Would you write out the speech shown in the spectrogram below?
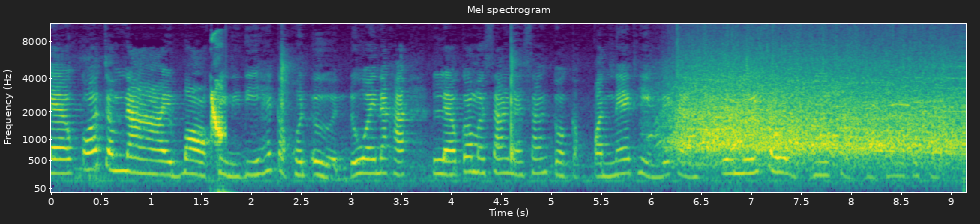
แล้วก็จำหน่ายบอกสิ่งดีๆให้กับคนอื่นด้วยนะคะ แล้วก็มาสร้างเนื้อสร้างตัวกับปอนเน่ทีมด้วยกัน วันนี้สวัสดีค่ะ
